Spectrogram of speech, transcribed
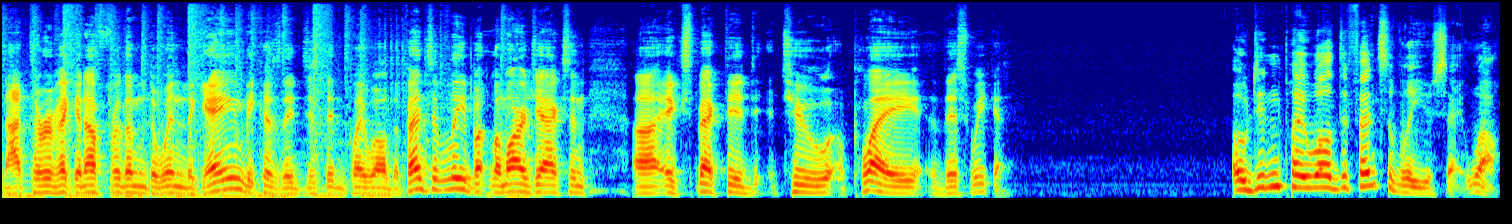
not terrific enough for them to win the game because they just didn't play well defensively. But Lamar Jackson uh, expected to play this weekend. Oh, didn't play well defensively, you say? Well,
